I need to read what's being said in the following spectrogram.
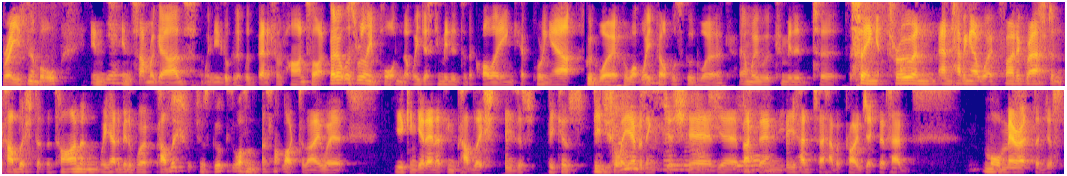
reasonable in yeah. in some regards when you look at it with the benefit of hindsight. But it was really important that we just committed to the quality and kept putting out good work or what we felt was good work. And we were committed to seeing it through and, and having our work photographed and published at the time. And we had a bit of work published, which was good because it wasn't, it's not like today where you can get anything published you just because digitally everything's so just shared. Yeah, yeah, back then you had to have a project that had more merit than just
